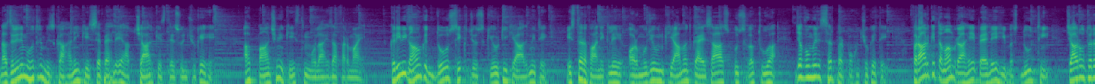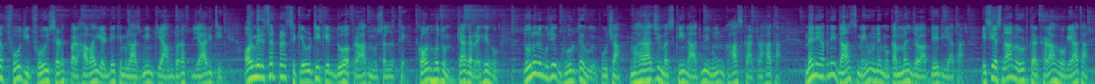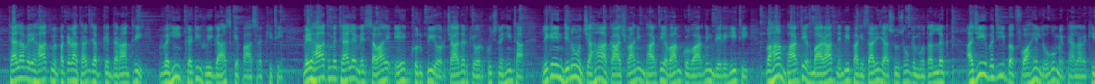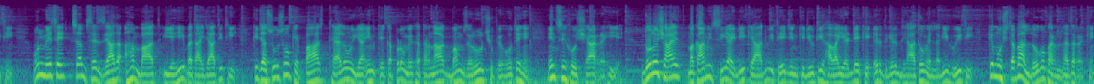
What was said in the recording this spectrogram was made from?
ناظرین محترم، اس کہانی کی اس سے پہلے آپ چار قسطیں سن چکے ہیں۔ اب پانچویں قسط ملاحظہ فرمائیں۔ قریبی گاؤں کے دو سکھ جو سیکیورٹی کے آدمی تھے، اس طرف آ نکلے اور مجھے ان کی آمد کا احساس اس وقت ہوا جب وہ میرے سر پر پہنچ چکے تھے۔ فرار کی تمام راہیں پہلے ہی مسدود تھیں۔ چاروں طرف فوجی فوج سڑک پر ہوائی اڈے کے ملازمین کی آمد و رفت جاری تھی اور میرے سر پر سیکیورٹی کے دو افراد مسلط تھے۔ کون ہو تم؟ کیا کر رہے ہو؟ دونوں نے مجھے گھورتے ہوئے پوچھا مہاراجی جی، مسکین آدمی ہوں، گھاس کاٹ رہا تھا۔ میں نے اپنی دانس میں انہیں مکمل جواب دے دیا تھا۔ اسی اسنا میں اٹھ کر کھڑا ہو گیا تھا۔ تھیلا میرے ہاتھ میں پکڑا تھا، جبکہ درانتری وہیں کٹی ہوئی گھاس کے پاس رکھی تھی۔ میرے ہاتھ میں تھیلے میں سوائے ایک کھرپی اور چادر کے اور کچھ نہیں تھا، لیکن ان دنوں جہاں آکاشوانی بھارتی عوام کو وارننگ دے رہی تھی، وہاں بھارتی اخبارات نے بھی پاکستانی جاسوسوں کے متعلق عجیب عجیب افواہیں لوگوں میں پھیلا رکھی تھی ان میں سے سب سے زیادہ اہم بات یہی بتائی جاتی تھی کہ جاسوسوں کے پاس تھیلوں یا ان کے کپڑوں میں خطرناک بم ضرور چھپے ہوتے ہیں۔ ان سے ہوشیار رہیے۔ دونوں شاید مقامی سی آئی ڈی کے آدمی تھے جن کی ڈیوٹی ہوائی اڈے کے ارد گرد دیہاتوں میں لگی ہوئی تھی کہ مشتبہ لوگوں پر نظر رکھیں۔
